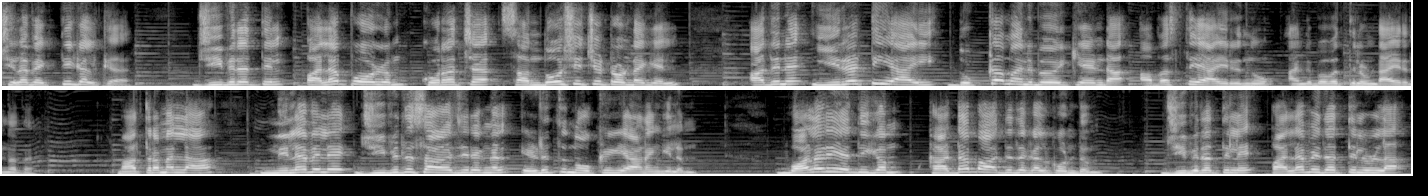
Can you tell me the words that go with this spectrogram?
ചില വ്യക്തികൾക്ക് ജീവിതത്തിൽ പലപ്പോഴും കുറച്ച് സന്തോഷിച്ചിട്ടുണ്ടെങ്കിൽ അതിന് ഇരട്ടിയായി ദുഃഖം അനുഭവിക്കേണ്ട അവസ്ഥയായിരുന്നു അനുഭവത്തിലുണ്ടായിരുന്നത്. മാത്രമല്ല നിലവിലെ ജീവിത സാഹചര്യങ്ങൾ എടുത്തു നോക്കുകയാണെങ്കിലും വളരെയധികം കടബാധ്യതകൾ കൊണ്ടും ജീവിതത്തിലെ പല വിധത്തിലുള്ള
